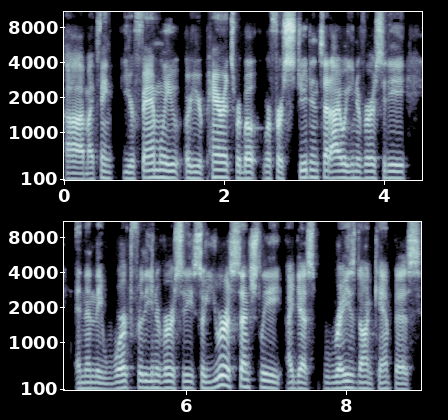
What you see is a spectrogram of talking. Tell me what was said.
um, I think your family or your parents were both were first students at Iowa University, and then they worked for the university. So you were essentially, I guess, raised on campus.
